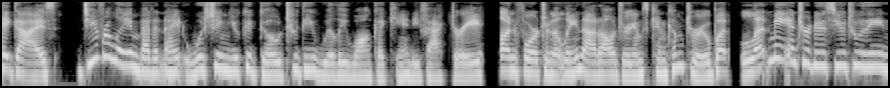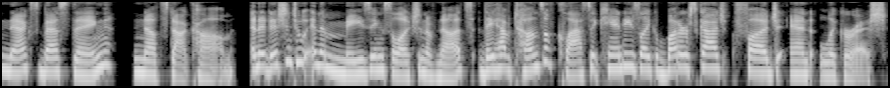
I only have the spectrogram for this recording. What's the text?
Hey guys, do you ever lay in bed at night wishing you could go to the Willy Wonka candy factory? Unfortunately, not all dreams can come true, but let me introduce you to the next best thing nuts.com. In addition to an amazing selection of nuts, they have tons of classic candies like butterscotch, fudge, and licorice.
